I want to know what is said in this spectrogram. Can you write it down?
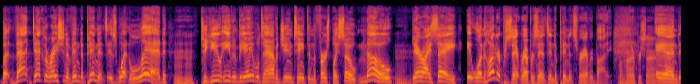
but that Declaration of Independence is what led to you even be able to have a Juneteenth in the first place. So, no, dare I say, it 100% represents independence for everybody. 100%. And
